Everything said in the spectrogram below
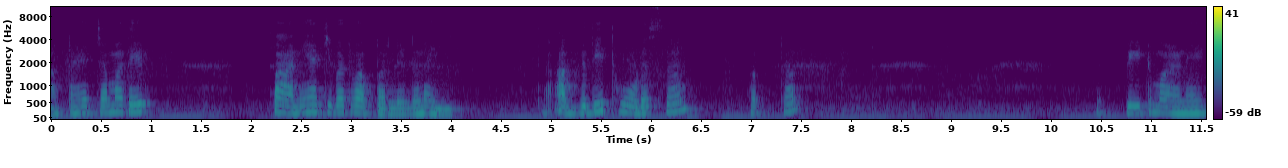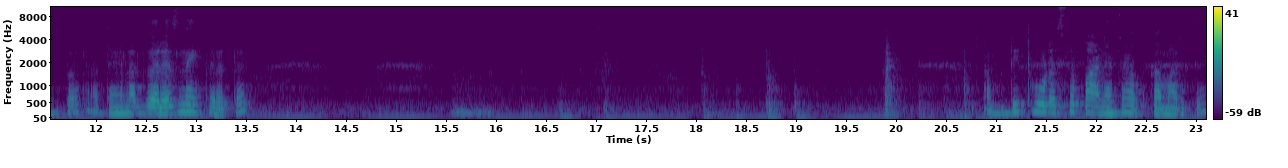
आता ह्याच्यामध्ये पाणी अजिबात वापरलेलं नाही तर अगदी थोडंसं फक्त पीठ मळण्या इतपत आता ह्याला गरज नाही खरं तर. अगदी थोडंसं पाण्याचा हपका मारते.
